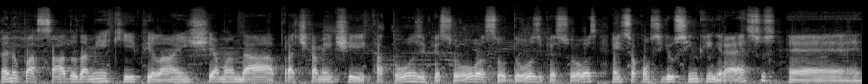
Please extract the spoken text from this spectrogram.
Ano passado, da minha equipe lá, a gente ia mandar praticamente 14 pessoas ou 12 pessoas, a gente só conseguiu 5 ingressos. É,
